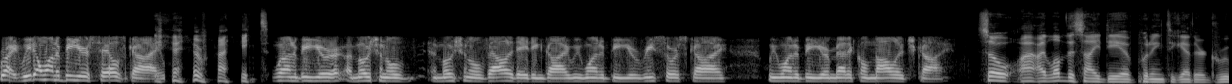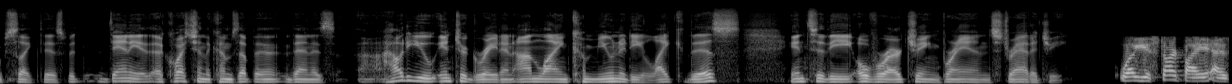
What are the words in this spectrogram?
Right. We don't want to be your sales guy. right. We want to be your emotional emotional validating guy. We want to be your resource guy. We want to be your medical knowledge guy. So I love this idea of putting together groups like this. But Danny, a question that comes up uh, then is uh, how do you integrate an online community like this into the overarching brand strategy? Well, you start by, as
